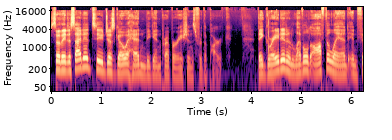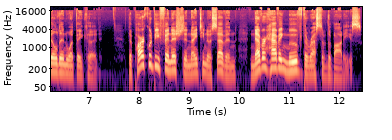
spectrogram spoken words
So they decided to just go ahead and begin preparations for the park. They graded and leveled off the land and filled in what they could. The park would be finished in 1907, never having moved the rest of the bodies.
